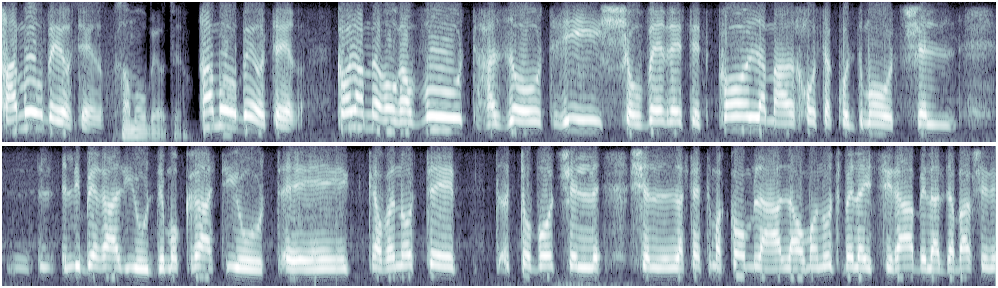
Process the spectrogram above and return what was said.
חמור ביותר. חמור ביותר. חמור ביותר. כל המעורבות הזאת היא שוברת את כל המערכות הקודמות של ליברליות, דמוקרטיות, אה, כוונות אה, טובות של, של לתת מקום ל- לאומנות וליצירה ולדבר שלא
